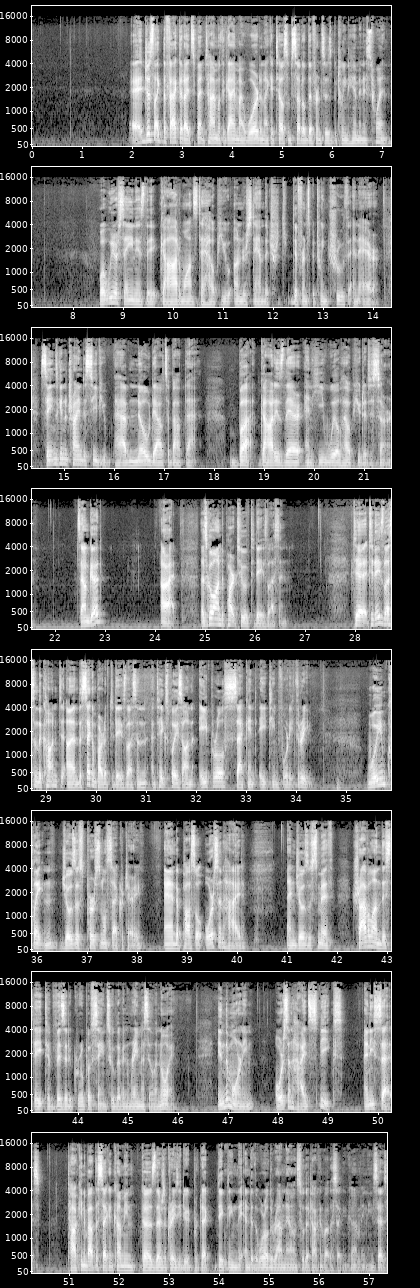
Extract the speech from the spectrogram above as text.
Eh, just like the fact that I'd spent time with a guy in my ward and I could tell some subtle differences between him and his twin. What we are saying is that God wants to help you understand the tr- difference between truth and error. Satan's going to try and deceive you. Have no doubts about that. But God is there and He will help you to discern. Sound good? All right, let's go on to part two of today's lesson. To, today's lesson, the, con- uh, the second part of today's lesson uh, takes place on April 2nd, 1843. William Clayton, Joseph's personal secretary, and Apostle Orson Hyde and Joseph Smith travel on this date to visit a group of saints who live in Ramus, Illinois. In the morning, Orson Hyde speaks and he says, talking about the second coming, because there's a crazy dude predicting the end of the world around now, and so they're talking about the second coming. He says,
